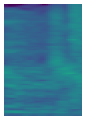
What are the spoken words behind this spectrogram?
Down.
